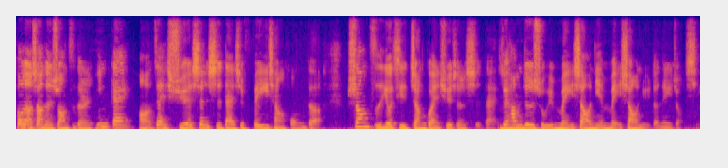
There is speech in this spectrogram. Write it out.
通常上升双子的人应该啊，在学生时代是非常红的。双子尤其掌管学生时代，所以他们就是属于美少年、美少女的那一种型，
